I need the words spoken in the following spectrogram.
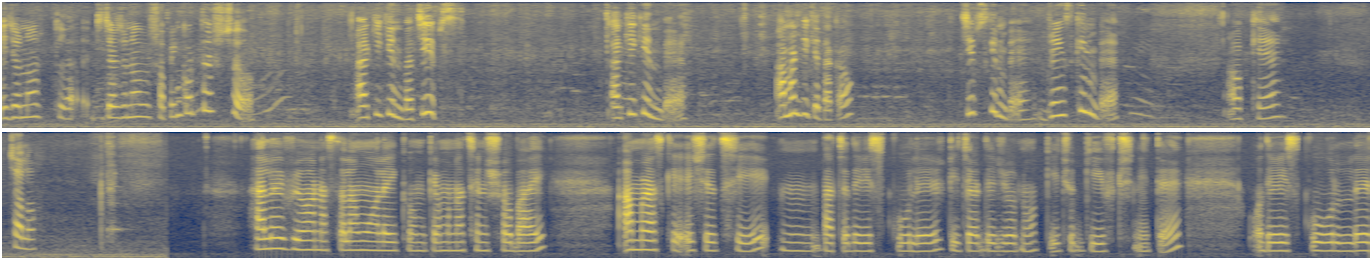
এই জন্য টিচার জন্য শপিং করতে আসছো? আর কি কিনবা চিপস আর কি কিনবে? আমার দিকে তাকাও। চিপস কিনবে? ড্রিঙ্কস কিনবে? ওকে চলো। হ্যালো এভরিওয়ান আসসালামু আলাইকুম। কেমন আছেন সবাই? আমরা আজকে এসেছি বাচ্চাদের স্কুলের টিচারদের জন্য কিছু গিফট নিতে। ওদের স্কুলের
